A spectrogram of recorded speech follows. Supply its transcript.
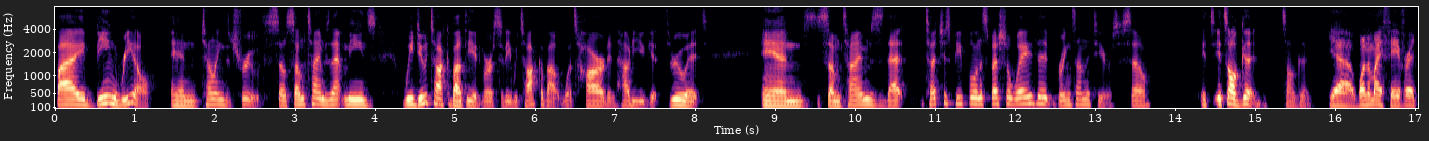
by being real and telling the truth. So sometimes that means we do talk about the adversity. We talk about what's hard and how do you get through it and sometimes that touches people in a special way that brings on the tears so it's it's all good it's all good yeah one of my favorite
